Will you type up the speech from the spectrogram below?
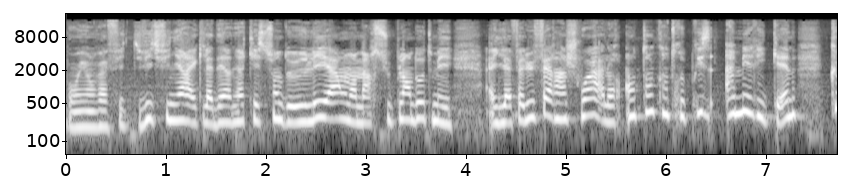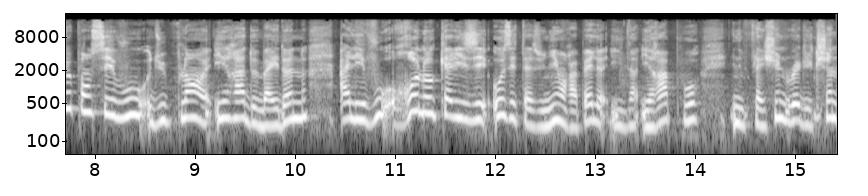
Bon, et on va vite finir avec la dernière question de Léa. On en a reçu plein d'autres, mais il a fallu faire un choix. Alors, en tant qu'entreprise américaine, que pensez-vous du plan IRA de Biden? Allez-vous relocaliser aux États-Unis? On rappelle IRA pour Inflation Reduction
